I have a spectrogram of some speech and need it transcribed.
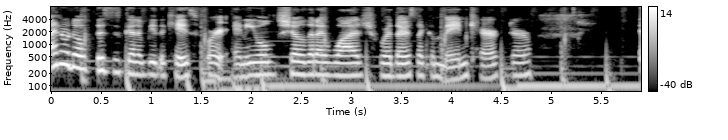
I don't know if this is going to be the case for any old show that I watch where there's like a main character.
